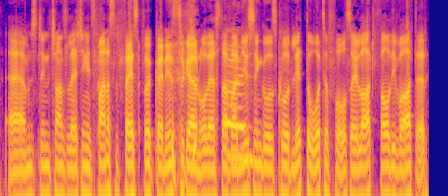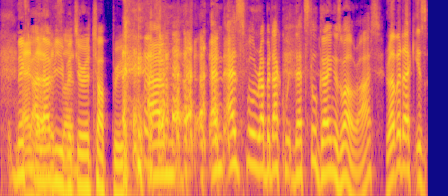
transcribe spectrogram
um, just doing the translation, you can find us on Facebook, and Instagram, and all that stuff. Our new single is called Let the Water Fall, so Laat val die water. Nick, And, I um, love you, on- but you're a chop breed. um, and as for Rubber Duck, that's still going as well, right? Rubber Duck is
